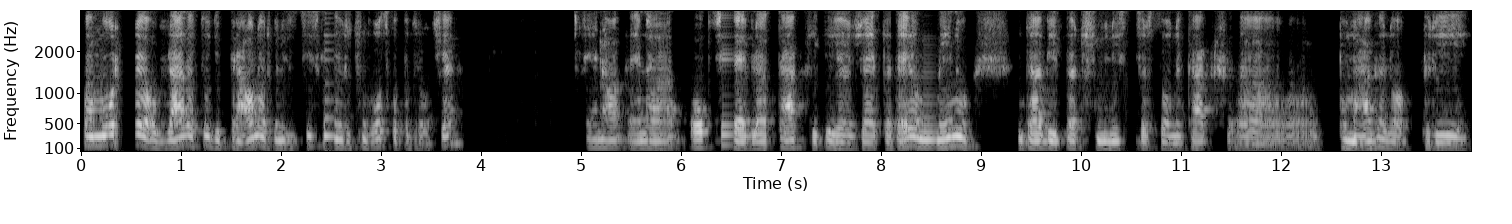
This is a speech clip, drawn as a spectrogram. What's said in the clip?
pa morajo obvladati tudi pravno, organizacijsko in računovodsko področje. Ena, ena opcija je bila ta, ki je že tedaj omenil, da bi pač ministrstvo nekako uh, pomagalo pri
